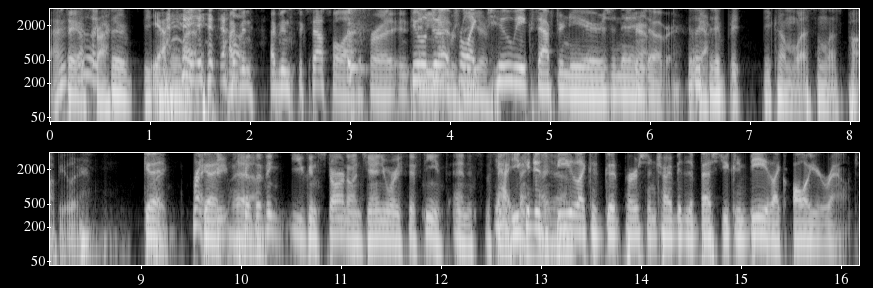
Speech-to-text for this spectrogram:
I Stay off like track. Yeah. I've been I've been successful at it for a, People do it for like years. two weeks after New Year's and then it's Yeah. over. I feel like Yeah. they've be- become less and less popular. Good. right Good. because Yeah. I think you can start on January fifteenth and it's the same. Yeah. You thing, can just right? be Yeah. like a good person, try to be the best you can be, like all year round.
